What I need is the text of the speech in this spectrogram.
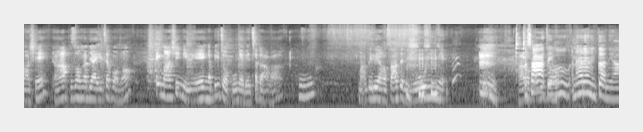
ပါရှင်ဒါကပဇွန်ငပြရေးချက်ပေါ့နော်အိမ်မှာရှိနေတဲ့ငပိကြော်ကူးနဲ့ပဲချက်တာပါဟိုးမအသေးလေးကတော့စားချက်ရိုးကြီးနဲ့မစားရသေးဘူးအနမ်းနဲ့တက်နေတာ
